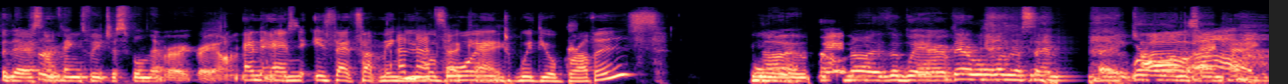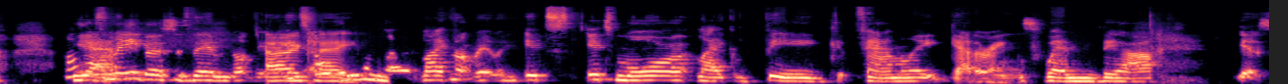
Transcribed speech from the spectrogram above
But there are some things we just will never agree on. and and just- is that something And you avoid okay. with your brothers? no, we're, No, the, We're- they're all on the same page. we're all on the same Oh. page. Oh, Yeah. It's me versus them, not the Okay. It's not even Like Not really. it's it's more like big family gatherings when there Yes.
